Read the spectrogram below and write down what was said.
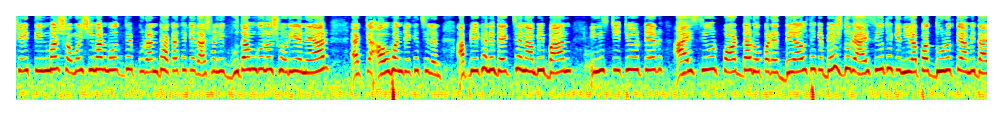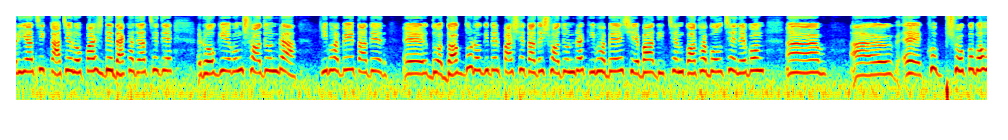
সেই তিন মাস সময়সীমার মধ্যে পুরান ঢাকা থেকে রাসায়নিক গুদামগুলো সরিয়ে নেয়ার একটা আহ্বান রেখেছিলেন। আপনি এখানে দেখছেন আমি বান ইনস্টিটিউটের আইসিউর পর্দার ওপারে, দেয়াল থেকে বেশ দূরে, আইসিইউ থেকে নিরাপদ দূরত্বে আমি দাঁড়িয়ে আছি। কাচের ওপাশ দিয়ে দেখা যাচ্ছে যে রোগী এবং স্বজনরা কীভাবে তাদের দগ্ধ রোগীদের পাশে তাদের স্বজনরা কীভাবে সেবা দিচ্ছেন, কথা বলছেন এবং খুব শোকবহ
